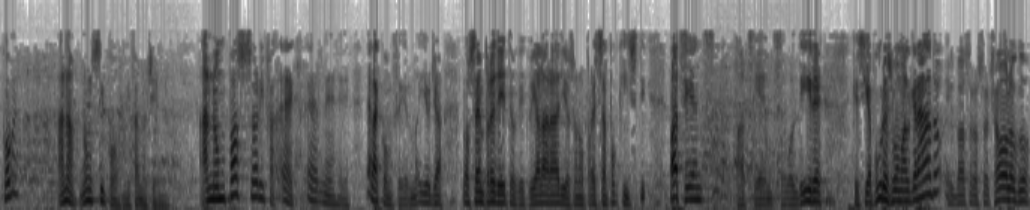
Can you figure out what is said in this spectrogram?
Come? Ah no, non si può, mi fanno cenno. Ah, non posso rifare. Ecco, eh, è la conferma. Io già l'ho sempre detto che qui alla radio sono pressapochisti. Pazienza, pazienza, vuol dire che sia pure suo malgrado, il vostro sociologo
